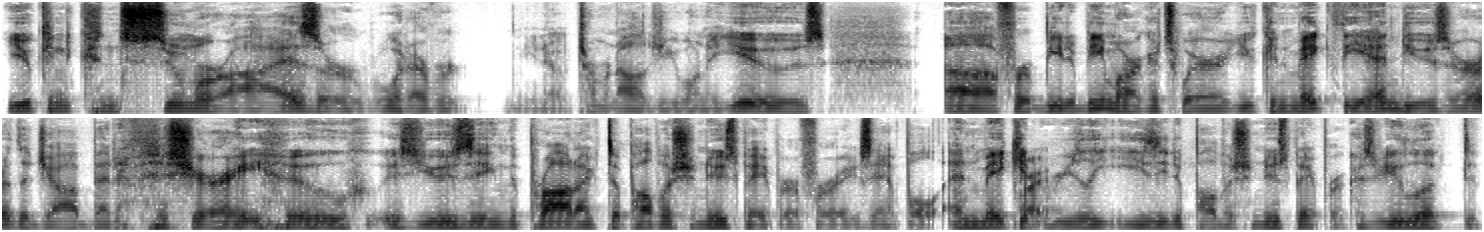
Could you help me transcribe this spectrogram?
you can consumerize or whatever you know terminology you want to use. Uh, for B2B markets, where you can make the end user, the job beneficiary who is using the product to publish a newspaper, for example, and make it right. really easy to publish a newspaper. Because if you looked at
